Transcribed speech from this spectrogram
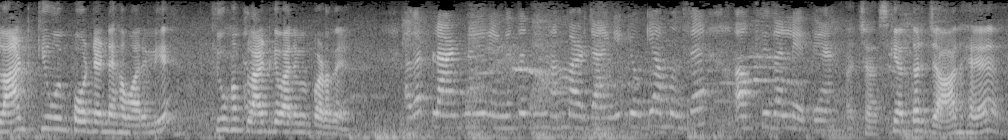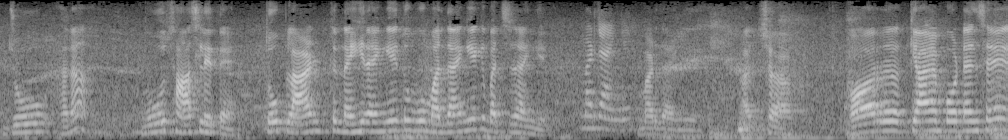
प्लांट क्यों इम्पोर्टेंट है हमारे लिए? क्यों हम प्लांट के बारे में पढ़ रहे हैं? अगर प्लांट नहीं रहेंगे तो हम मर जाएँगे क्योंकि हम उनसे ऑक्सीजन लेते हैं। अच्छा इसके अंदर जान है जो है ना वो सांस लेते हैं। तो प्लांट नहीं रहेंगे तो वो मर जाएँगे कि बच जाएँगे? मर जाएँगे। मर जाएँगे। अच्छा और क्या इम्पोर्टेंस है?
